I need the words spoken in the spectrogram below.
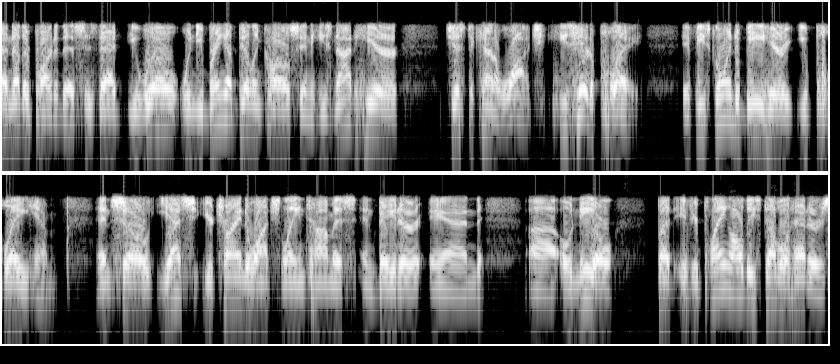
another part of this is that you will when you bring up Dylan Carlson, he's not here just to kind of watch. He's here to play. If he's going to be here, you play him. And so, yes, you're trying to watch Lane Thomas and Bader and uh, O'Neill, but if you're playing all these double headers,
